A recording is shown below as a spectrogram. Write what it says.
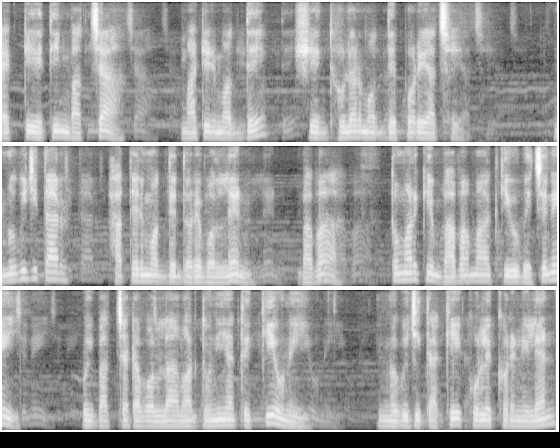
একটি এতিম বাচ্চা মাটির মধ্যে, সে ধুলার মধ্যে পড়ে আছে। নবীজি তার হাতের মধ্যে ধরে বললেন বাবা, তোমার কি বাবা মা কেউ বেঁচে নেই? ওই বাচ্চাটা বলল, আমার দুনিয়াতে কেউ নেই। নবীজি তাকে কোলে করে নিলেন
